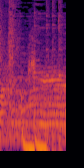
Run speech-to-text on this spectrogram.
I can't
